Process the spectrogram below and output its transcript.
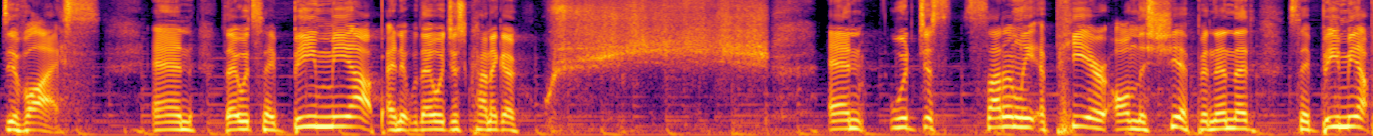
device. And they would say, Beam me up. And it, they would just kind of go, whoosh, and would just suddenly appear on the ship. And then they'd say, Beam me up.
